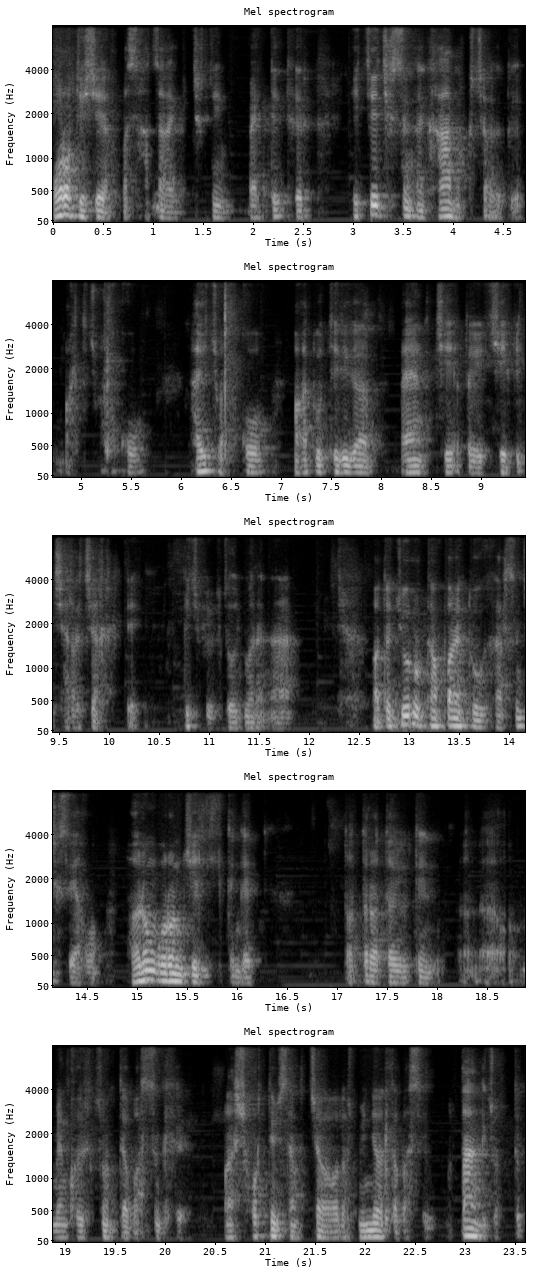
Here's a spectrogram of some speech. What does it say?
буруу тийшээ бас хазаараа явчих тийм байдаг. Тэгэхээр хизээч гисэн хаана өгч байгаа гэдэг мартаж болохгүй, хайж болохгүй. Магадгүй тэрийг байнга чи одоо чек гэж шаргаж явах хэрэгтэй гэж би зөөлмөр байна. Одоо журуур компани түүхийг харсан ч гэсэн яг 23 жилд ингээд дотор одоо юу гэдэг 1200-тай болсон гэхээр маш хурд юм санагч байгаа боловч миний бодлоо бас удаан гэж боддог.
